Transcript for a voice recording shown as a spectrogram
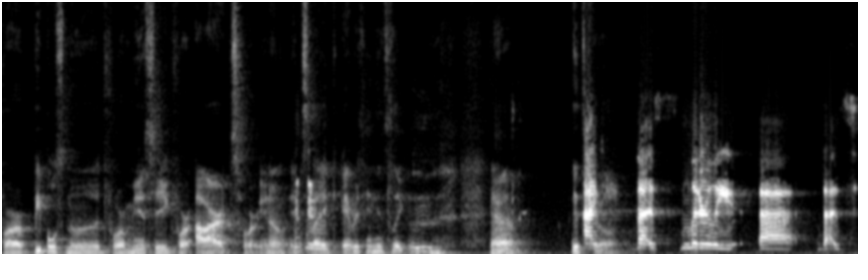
for people's mood, for music, for arts, for, you know, it's Mhm. like everything is like, "Ugh." yeah? It's I cool. that is literally uh, that is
